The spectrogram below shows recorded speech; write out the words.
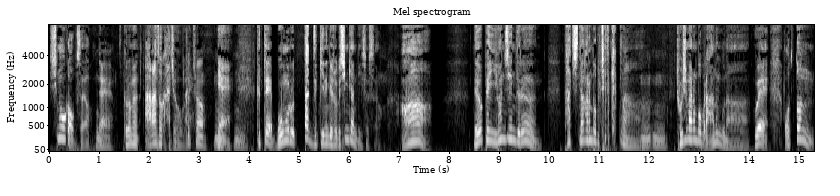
신호가 없어요. 네. 그러면 알아서. 왜. 그렇죠. 음, 예. 음. 그때 몸으로 딱 느끼는 게 저도 신기한 게 있었어요. 아, 내 옆에 이 현지인들은 다 지나가는 법을 체득했구나. 음, 음. 조심하는 법을 아는구나. 왜 어떤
